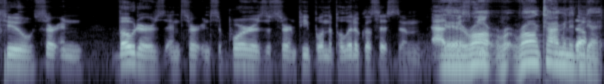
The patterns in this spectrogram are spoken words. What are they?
to certain voters and certain supporters of certain people in the political system as yeah, wrong wrong timing to So- do that.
